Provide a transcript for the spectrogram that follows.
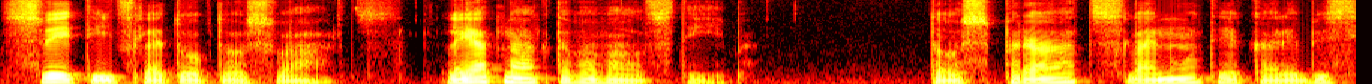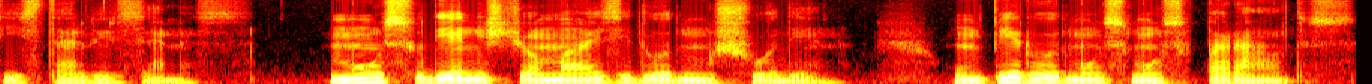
Svētīts, lai top tavs vārds, lai atnāk tava valstība, tavs prāts, lai notiek kā debesīs, tā ir virs zemes. Mūsu dienascho maizi dod mums šodien, un piedod mums mūsu parādus,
